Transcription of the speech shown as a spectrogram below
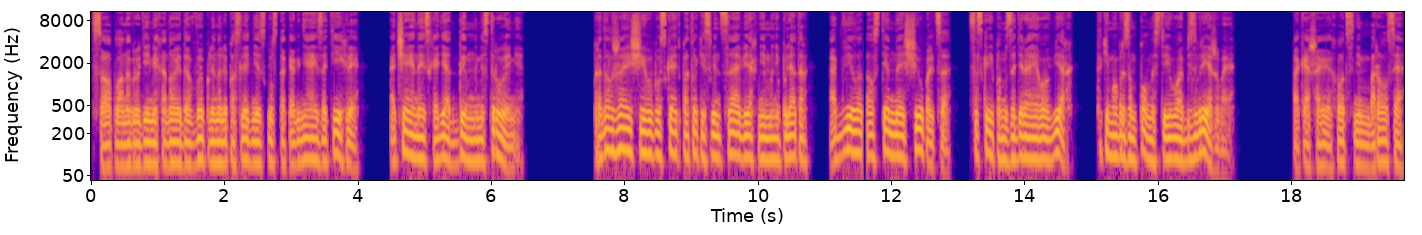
Сопла на груди механоида выплюнули последний сгусток огня и затихли, отчаянно исходя дымными струями. Продолжающий выпускать потоки свинца, верхний манипулятор обвила толстенное щупальца, со скрипом задирая его вверх, таким образом полностью его обезвреживая. Пока шагоход с ним боролся,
